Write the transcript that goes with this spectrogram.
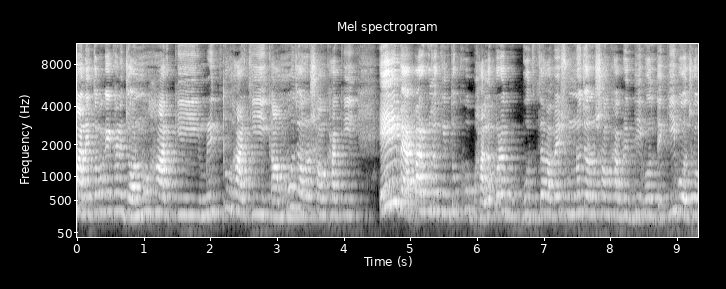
মানে তোমাকে এখানে জন্মহার কি মৃত্যু হার কি, কাম্য জনসংখ্যা কি এই ব্যাপারগুলো কিন্তু খুব ভালো করে বুঝতে হবে। শূন্য জনসংখ্যা বৃদ্ধি বলতে কি বোঝো?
